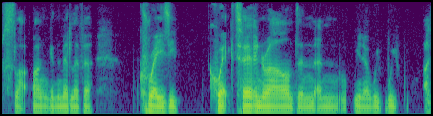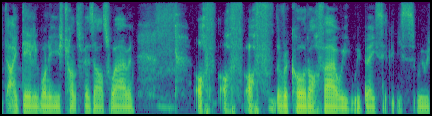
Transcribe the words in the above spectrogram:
slap bang in the middle of a crazy quick turnaround, and and you know we we ideally want to use transfers elsewhere and. Off, off, off the record off air, we, we basically we were-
